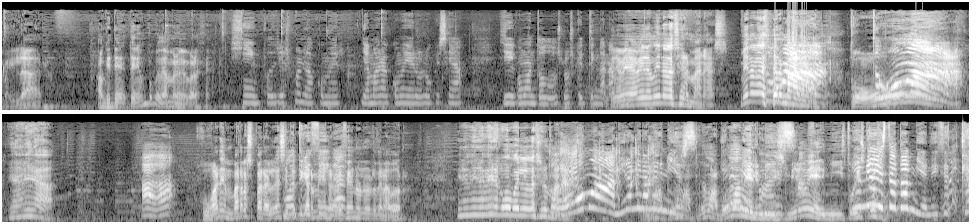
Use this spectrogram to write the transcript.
Bailar. Aunque te- tenía un poco de hambre, me parece. Sí, podrías ponerla a comer. Llamar a comer o lo que sea. Y que coman todos los que tengan Mira, hambre. mira, mira, mira las hermanas. ¡Mira las ¡Toma! hermanas! ¡Toma! ¡Toma! Mira, mira. Ah, Jugar en barras paralelas y practicar en un ordenador. Mira, mira, mira cómo bailan las hermanas. ¡Toma! Mira, mira, Mermis. toma, toma, toma, Mermis. Mira, Mermis. Mira, esto- mira, esta también. Dice, ¡qué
